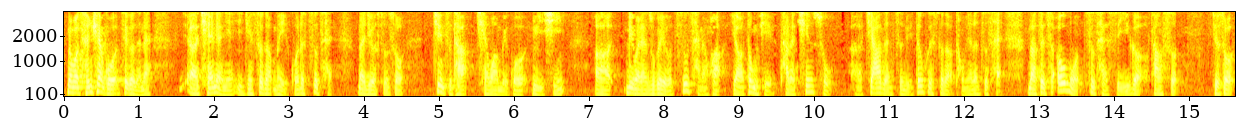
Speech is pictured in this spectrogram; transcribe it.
那么陈全国这个人呢，呃，前两年已经受到美国的制裁，那就是说禁止他前往美国旅行。啊，另外呢，如果有资产的话，要冻结他的亲属、呃家人、子女都会受到同样的制裁。那这次欧盟制裁是一个方式。就说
